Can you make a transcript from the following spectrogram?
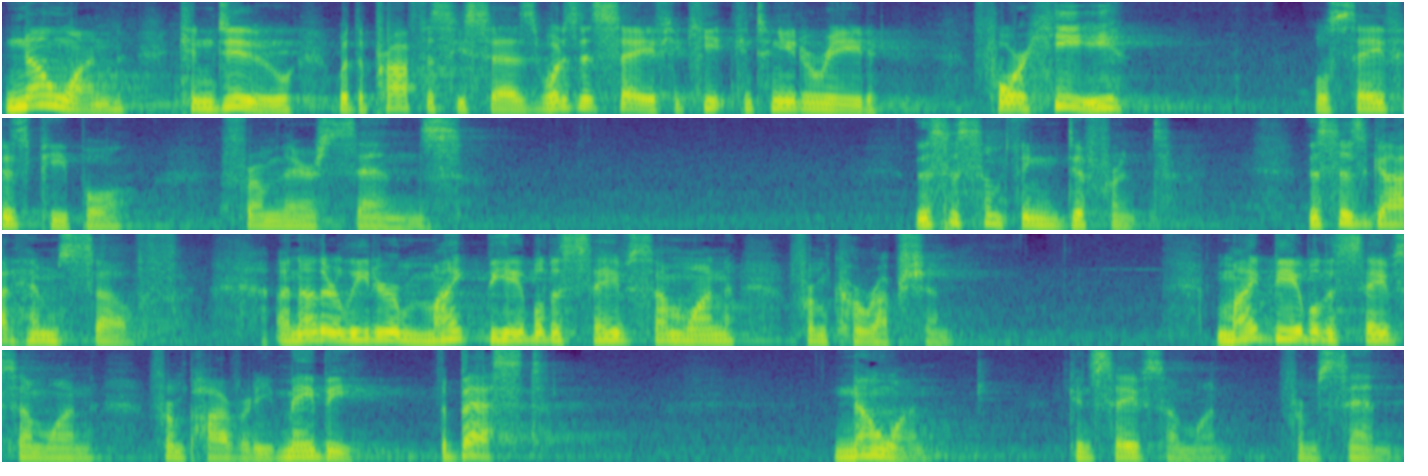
No one can do what the prophecy says. What does it say if you keep, continue to read? For he will save his people from their sins. This is something different. This is God Himself. Another leader might be able to save someone from corruption, might be able to save someone from poverty, maybe the best. No one can save someone from sin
